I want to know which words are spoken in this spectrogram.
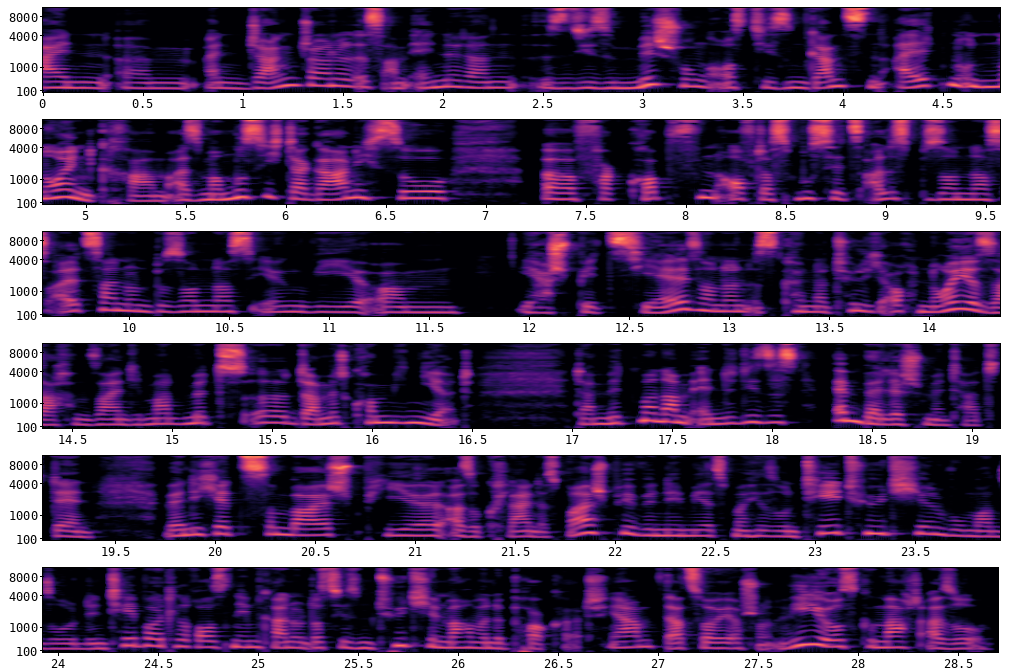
ein, ähm, ein Junk Journal ist am Ende dann diese Mischung aus diesem ganzen alten und neuen Kram. Also man muss sich da gar nicht so äh, verkopfen auf, das muss jetzt alles besonders alt sein und besonders irgendwie ähm, ja speziell, sondern es können natürlich auch neue Sachen sein, die man mit äh, damit kombiniert, damit man am Ende dieses Embellishment hat. Denn wenn ich jetzt zum Beispiel, also kleines Beispiel, wir nehmen jetzt mal hier so ein Teetütchen, wo man so den Teebeutel rausnehmen kann und aus diesem Tütchen machen wir eine Pocket. Ja, dazu habe ich auch schon Videos gemacht. Also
